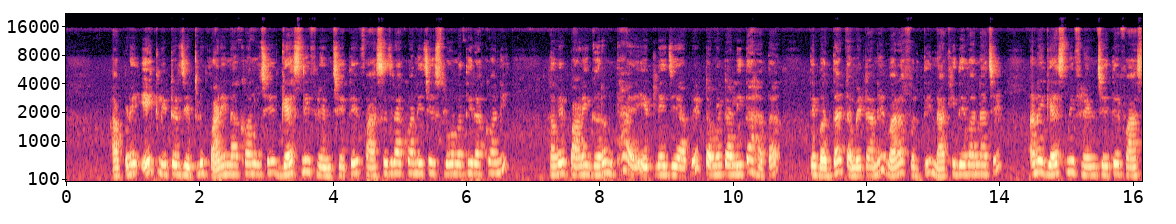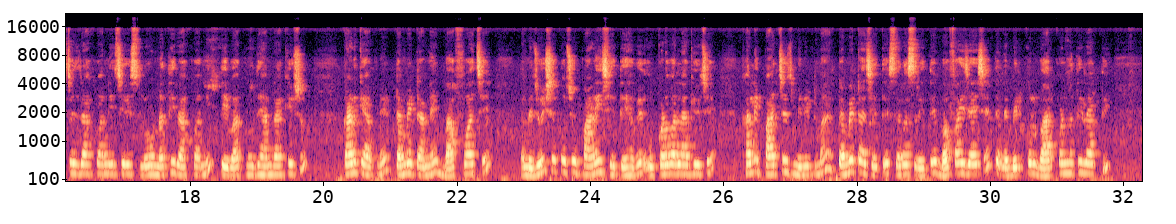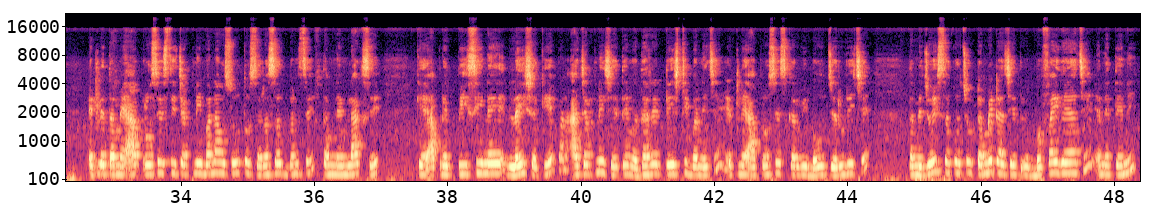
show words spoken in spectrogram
આપણે એક લીટર જેટલું પાણી નાખવાનું છે. ગેસની ફ્લેમ છે તે ફાસ્ટ જ રાખવાની છે સ્લો નથી રાખવાની. હવે પાણી ગરમ થાય એટલે જે આપણે ટમેટાં લીધા હતા તે બધા ટમેટાને વારાફરતી નાખી દેવાના છે અને ગેસની ફ્લેમ છે તે ફાસ્ટ જ રાખવાની છે સ્લો નથી રાખવાની તે વાતનું ધ્યાન રાખીશું. કારણ કે આપણે ટમેટાને બાફવા છે. તમે જોઈ શકો છો પાણી છે તે હવે ઉકળવા લાગ્યું છે. ખાલી પાંચ જ મિનિટમાં ટમેટાં છે તે સરસ રીતે બફાઈ જાય છે, તેને બિલકુલ વાર પણ નથી લાગતી. એટલે તમે આ પ્રોસેસથી ચટણી બનાવશો તો સરસ જ બનશે. તમને એમ લાગશે કે આપણે પીસીને લઈ શકીએ, પણ આ ચટણી છે તે વધારે ટેસ્ટી બને છે, એટલે આ પ્રોસેસ કરવી બહુ જ જરૂરી છે. તમે જોઈ શકો છો ટમેટાં છે તે બફાઈ ગયા છે અને તેની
